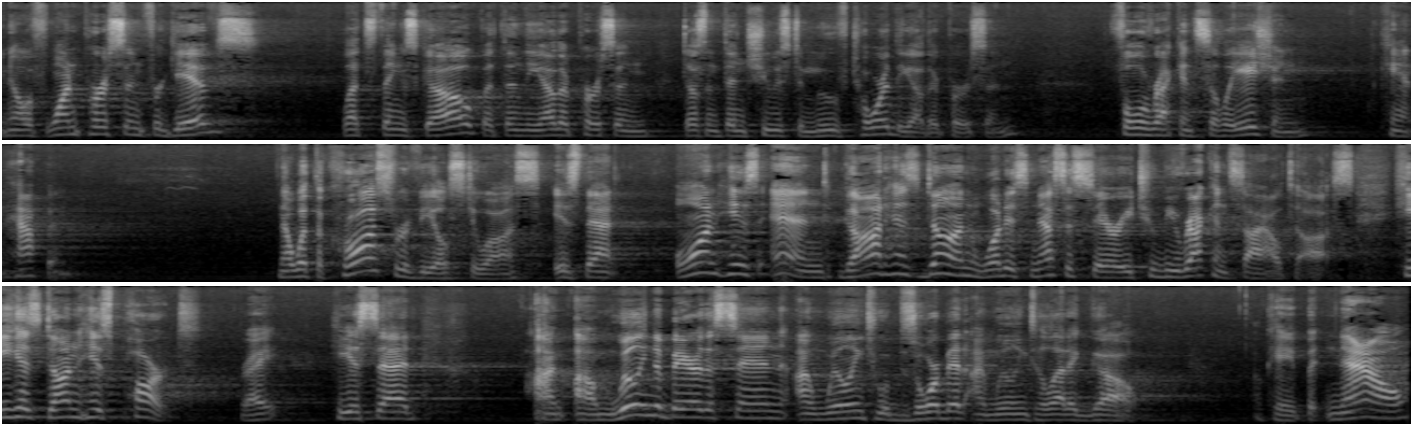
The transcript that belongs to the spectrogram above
You know, if one person forgives, lets things go, but then the other person doesn't then choose to move toward the other person, full reconciliation can't happen. Now, what the cross reveals to us is that on his end, God has done what is necessary to be reconciled to us. He has done his part, right? He has said, I'm, I'm willing to bear the sin, I'm willing to absorb it, I'm willing to let it go. Okay, but now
